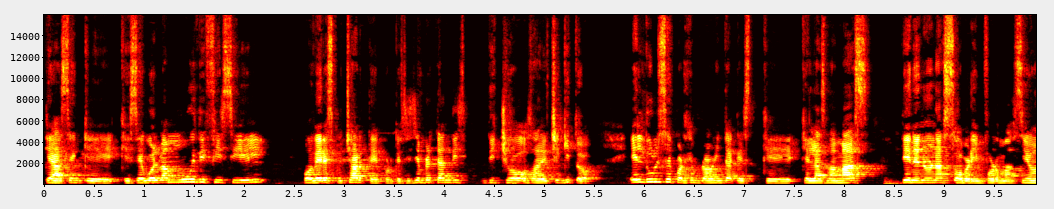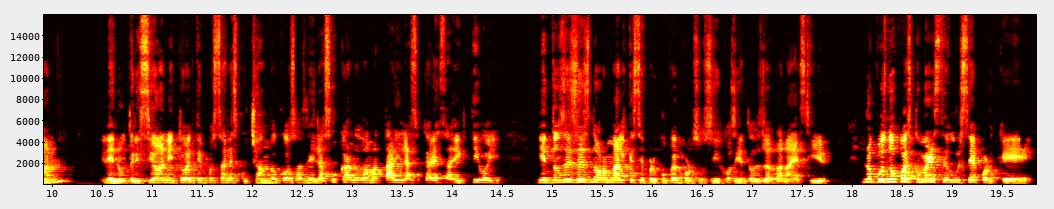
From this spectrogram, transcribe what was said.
que hacen que, que se vuelva muy difícil poder escucharte, porque si siempre te han dicho, o sea, de chiquito, el dulce, por ejemplo, ahorita que, que, que las mamás tienen una sobreinformación de nutrición y todo el tiempo están escuchando cosas de el azúcar los va a matar y el azúcar es adictivo y, y entonces es normal que se preocupen por sus hijos y entonces les van a decir, no, pues no puedes comer este dulce porque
